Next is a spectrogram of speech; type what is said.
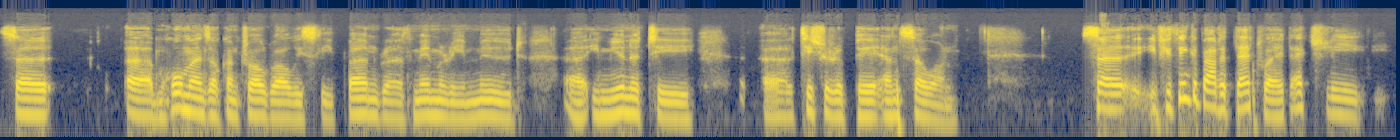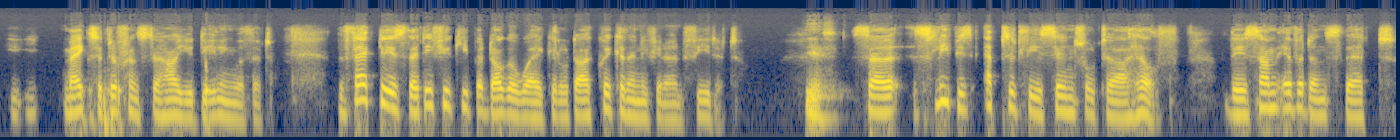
So um, hormones are controlled while we sleep bone growth, memory, mood, uh, immunity, uh, tissue repair, and so on. So, if you think about it that way, it actually makes a difference to how you're dealing with it. The fact is that if you keep a dog awake, it'll die quicker than if you don't feed it. Yes. So, sleep is absolutely essential to our health. There's some evidence that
